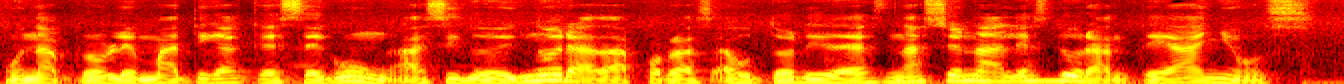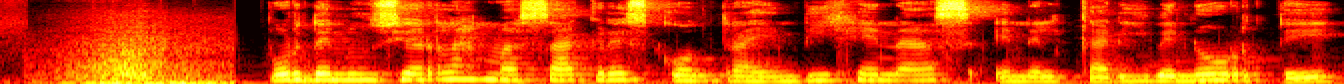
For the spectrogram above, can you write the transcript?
una problemática que según ha sido ignorada por las autoridades nacionales durante años por denunciar las masacres contra indígenas en el Caribe Norte,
